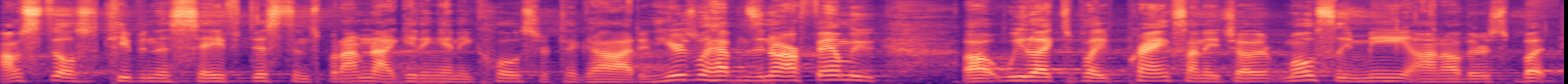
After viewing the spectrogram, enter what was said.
I'm still keeping this safe distance, but I'm not getting any closer to God. And here's what happens in our family uh, we like to play pranks on each other, mostly me on others, but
